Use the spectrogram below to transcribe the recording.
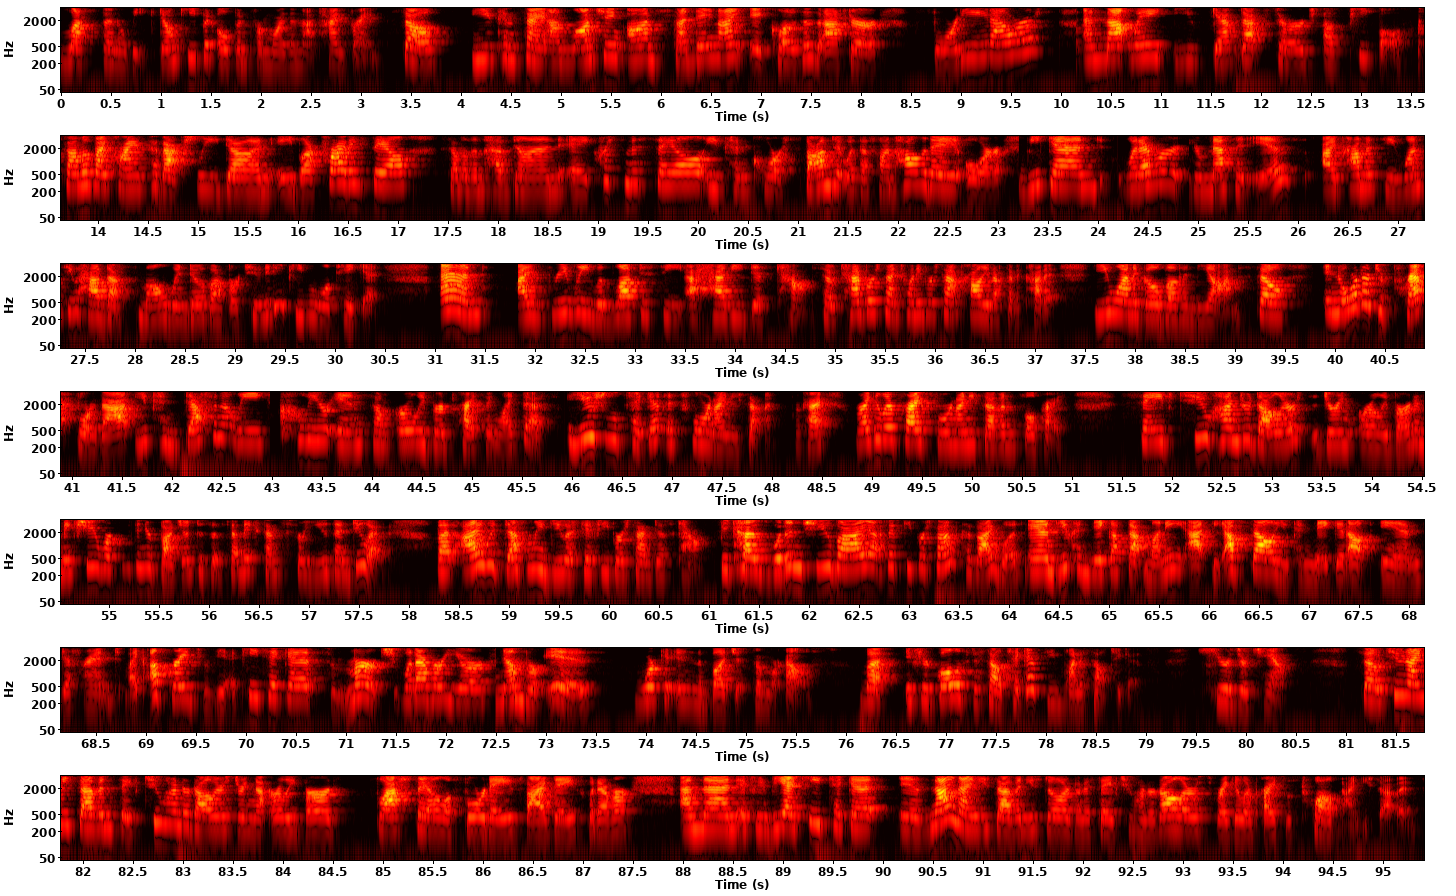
less than a week. Don't keep it open for more than that time frame. So you can say, I'm launching on Sunday night. It closes after 48 hours. And that way you get that surge of people. Some of my clients have actually done a Black Friday sale. Some of them have done a Christmas sale. You can correspond it with a fun holiday or weekend, whatever your method is. I promise you, once you have that small window of opportunity, people will take it. And I really would love to see a heavy discount. So 10%, 20%, probably not going to cut it. You want to go above and beyond. So in order to prep for that, you can definitely clear in some early bird pricing like this. Usual ticket is 497, okay? Regular price 497, full price. Save $200 during early bird and make sure you work within your budget. Does if that makes sense for you, then do it but I would definitely do a 50% discount because wouldn't you buy at 50%? Because I would. And you can make up that money at the upsell. You can make it up in different like upgrades for VIP tickets, merch, whatever your number is, work it in the budget somewhere else. But if your goal is to sell tickets, you want to sell tickets. Here's your chance. So 297 save $200 during that early bird flash sale of four days, five days, whatever. And then if your VIP ticket is 997, you still are going to save $200. Regular price was 1297.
